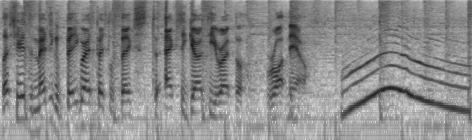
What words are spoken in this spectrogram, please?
Let's use the magic of B-grade special effects to actually go to Europa right now. Woo!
